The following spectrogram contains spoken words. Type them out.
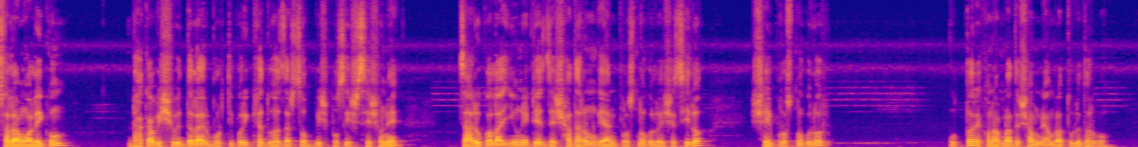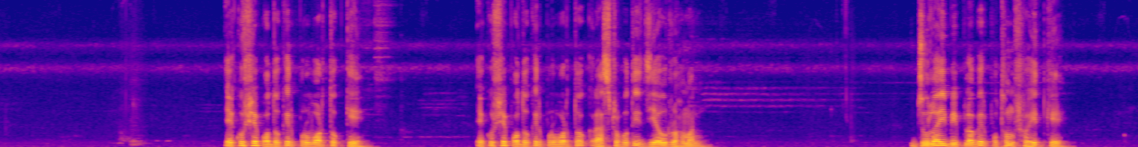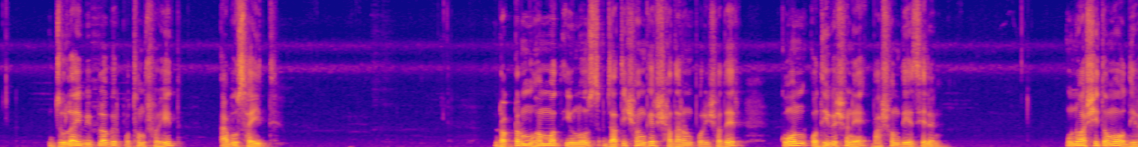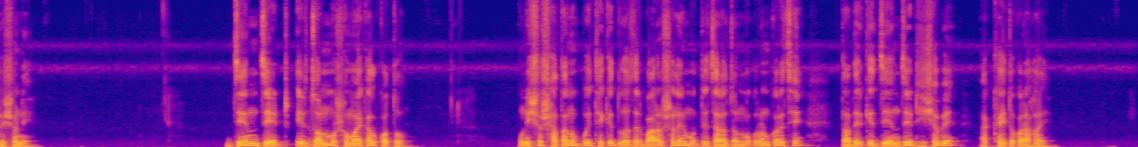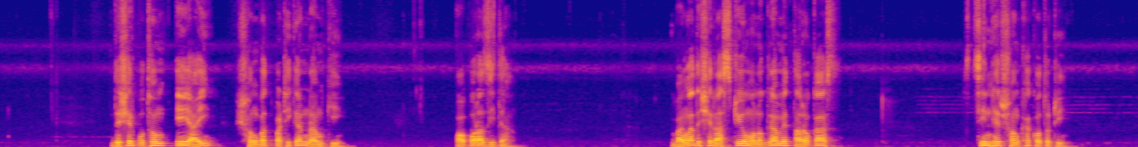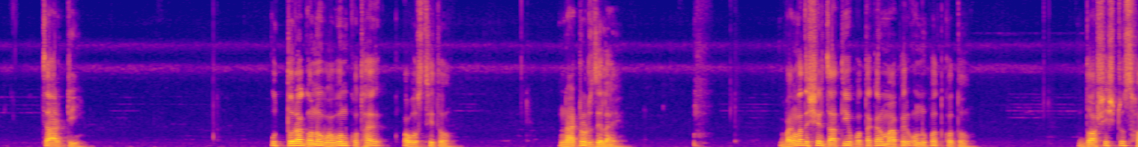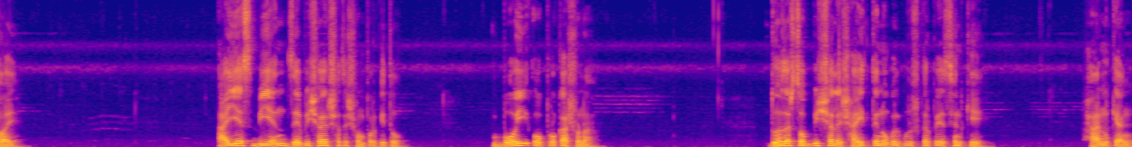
সালামু আলাইকুম। ঢাকা বিশ্ববিদ্যালয়ের ভর্তি পরীক্ষা দু হাজার চব্বিশ পঁচিশ সেশনে চারুকলা ইউনিটে যে সাধারণ জ্ঞান প্রশ্নগুলো এসেছিল, সেই প্রশ্নগুলোর উত্তর এখন আপনাদের সামনে আমরা তুলে ধরব। একুশে পদকের প্রবর্তক কে? একুশে পদকের প্রবর্তক রাষ্ট্রপতি জিয়াউর রহমান। জুলাই বিপ্লবের প্রথম শহীদ কে? জুলাই বিপ্লবের প্রথম শহীদ আবু সাইদ ডক্টর মুহাম্মদ ইউনুস জাতিসংঘের সাধারণ পরিষদের কোন অধিবেশনে ভাষণ দিয়েছিলেন? উনআশিতম অধিবেশনে। জেন জেড এর জন্ম সময়কাল কত? উনিশশো সাতানব্বই থেকে দু হাজার বারো সালের মধ্যে যারা জন্মগ্রহণ করেছে, তাদেরকে জেন জেড হিসাবে আখ্যায়িত করা হয়। দেশের প্রথম এআই সংবাদ পাঠিকার নাম কি? অপরাজিতা। বাংলাদেশের রাষ্ট্রীয় মনোগ্রামে তারকা চিহ্নের সংখ্যা কতটি? চারটি। উত্তরা গণভবন কোথায় অবস্থিত? নাটোর জেলায়। বাংলাদেশের জাতীয় পতাকার মাপের অনুপাত কত? দশ ইস্টু ছয়। আইএসবিএন যে বিষয়ের সাথে সম্পর্কিত বই ও প্রকাশনা। দু হাজার চব্বিশ সালে সাহিত্যে নোবেল পুরস্কার পেয়েছেন কে? হান ক্যাং।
